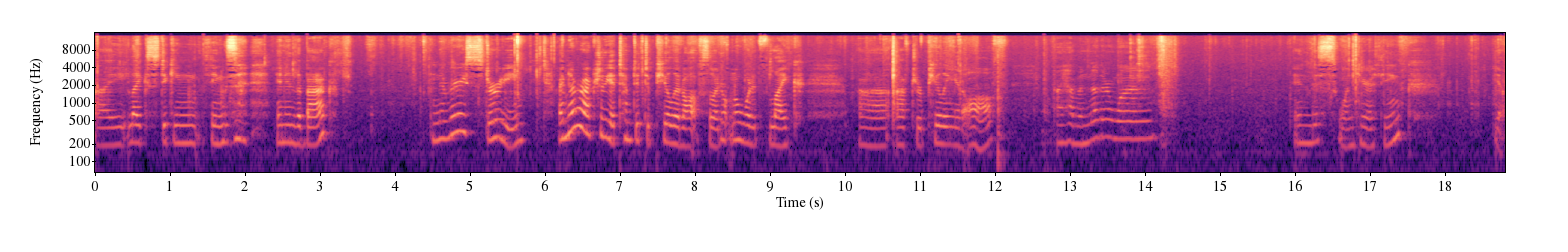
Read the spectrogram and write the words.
I like sticking things in in the back. And they're very sturdy. I've never actually attempted to peel it off, so I don't know what it's like uh, after peeling it off. I have another one in this one here, I think. Yeah.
